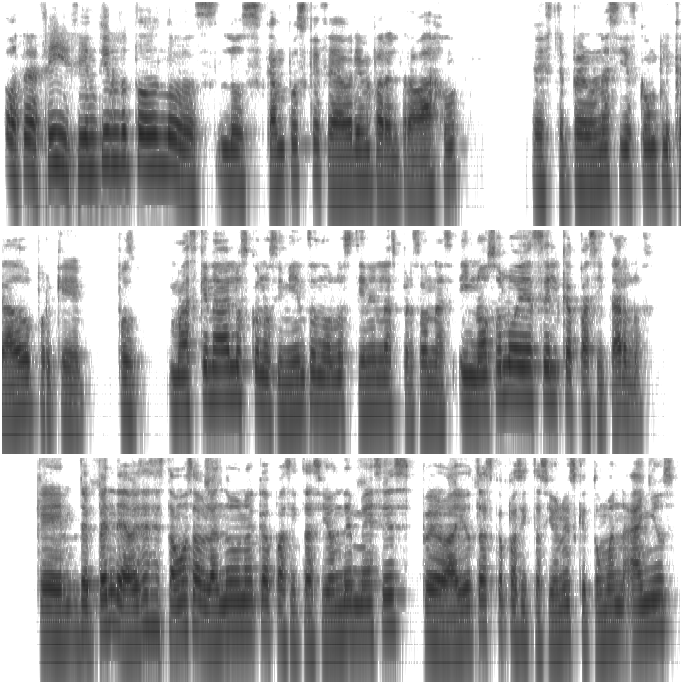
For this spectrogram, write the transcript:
o sea, sí, sí entiendo todos los, los campos que se abren para el trabajo, este, pero aún así es complicado porque, pues, más que nada los conocimientos no los tienen las personas y no solo es el capacitarlos, que depende, a veces estamos hablando de una capacitación de meses, pero hay otras capacitaciones que toman años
